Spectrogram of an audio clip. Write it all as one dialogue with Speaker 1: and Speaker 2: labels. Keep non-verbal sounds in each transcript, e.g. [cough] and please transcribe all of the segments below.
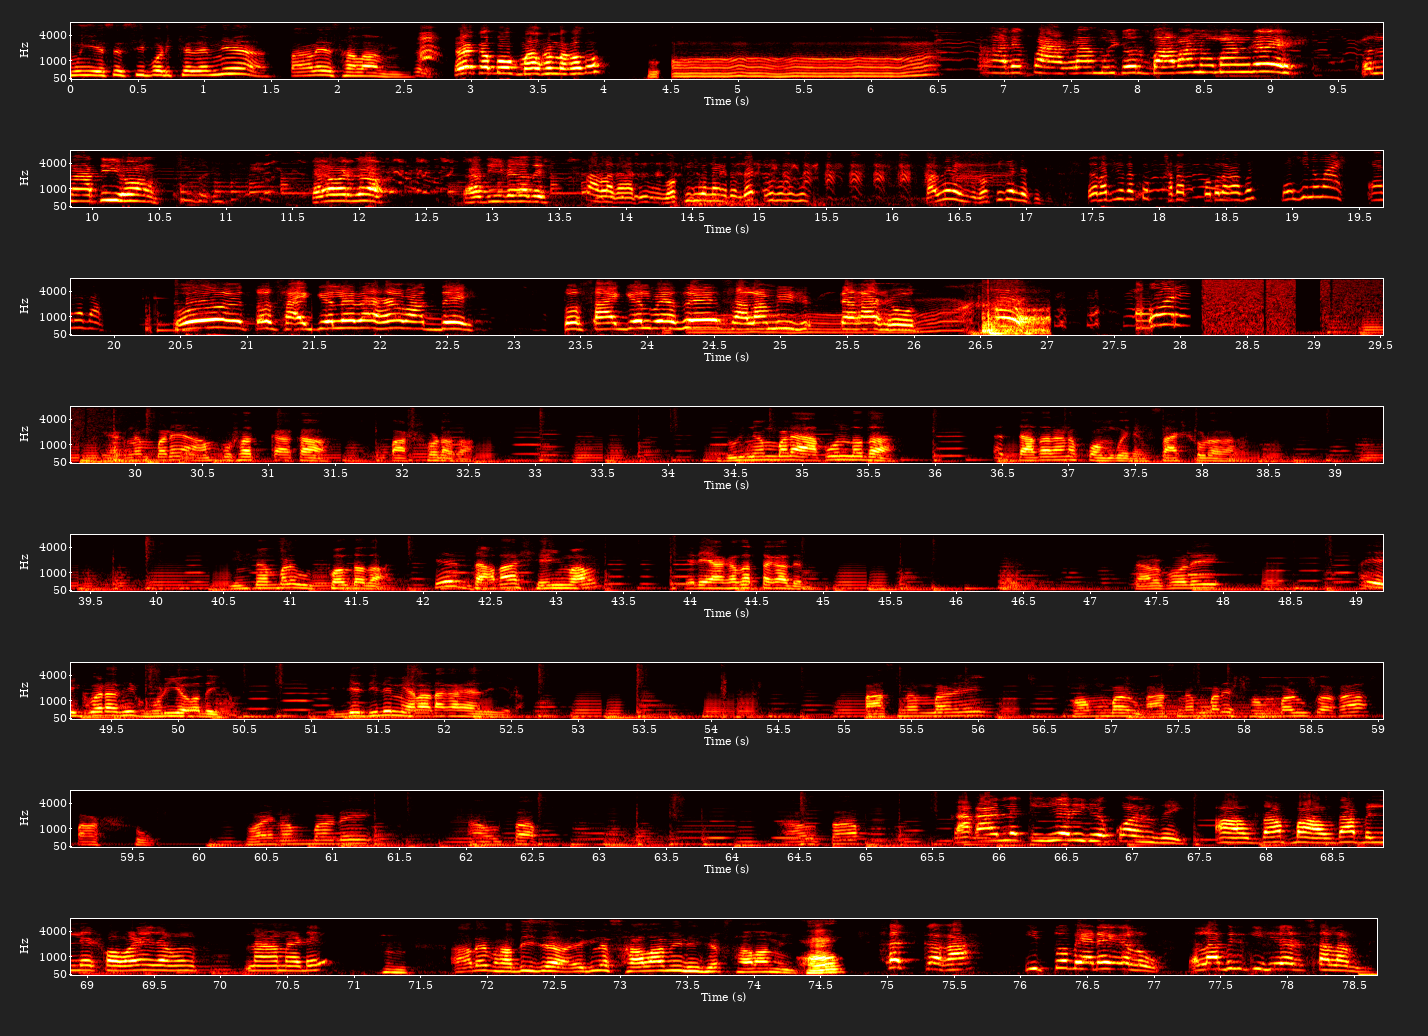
Speaker 1: মুই এসএসসি পরীক্ষা দেম নিয়ে তাহলে সালামি। এ কাবক মাল খান দেখাও তো।
Speaker 2: আরে পাগলা মুই তোর বাবা নমাং রে। তোর নাতি হং। টাকা বার গা। দাদি টাকা দে।
Speaker 3: পাগলা গাছ ভক্তি দিবেন না তো দেখ পাগলা নাকি? কেন দেখছিস? এ ভাবছি দেখ খাতা কত লাগা আছে? বেশি নয় এক হাজার।
Speaker 2: ও তো সাইকেলে রাখে বাদ দে। তো সাইকেল বেচে সালামি টাকা শোধ।
Speaker 1: এক নম্বরে আমপ্রসাদ কাকা, পাঁচশো টাকা। দুই নম্বরে আপন দাদা, এ দাদার না কম করে দেন, চারশো টাকা। তিন নম্বরে উৎফল দাদা, এ দাদা সেই মাল, এর এক হাজার টাকা দেন। তারপরে, এই কটা ঘুরিয়ে কথা দিলে মেলা টাকা হয়ে যাবে। পাঁচ নম্বরে সোমবার পাঁচ নম্বরে সোমবারু কাকা পাঁচশো। ছয় নম্বরে আলতাপ আলতাপ
Speaker 2: কাকা এলে কিসের হিসেব করেন সেই। আলতা পালতা পেললে সবারই যেমন নাম এডে।
Speaker 1: হুম, আরে ভাতিজা এগুলো সালামির হিসেব সালামি।
Speaker 2: হেৎ কাকা ঈদ তো বেড়ে গেল। এলাবির কিসের সালামি?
